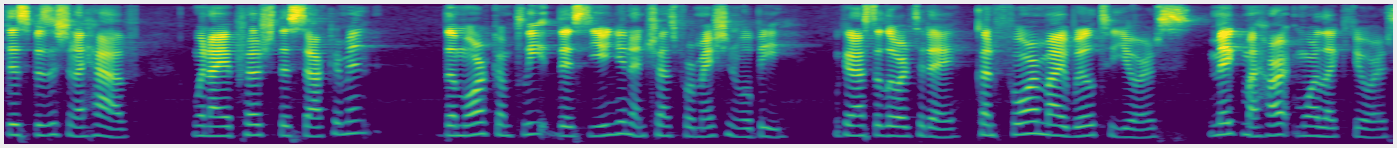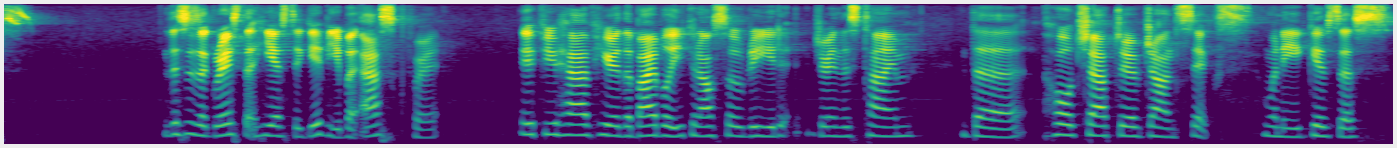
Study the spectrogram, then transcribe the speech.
disposition I have, when I approach this sacrament, the more complete this union and transformation will be. We can ask the Lord today conform my will to yours, make my heart more like yours. This is a grace that He has to give you, but ask for it. If you have here the Bible, you can also read during this time the whole chapter of John 6 when He gives us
